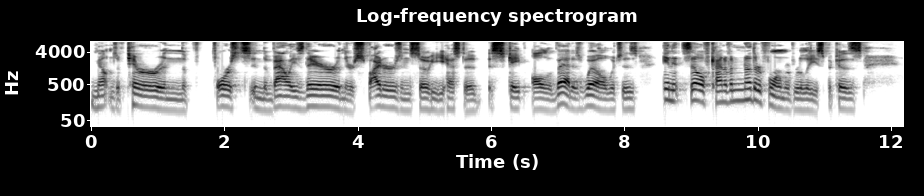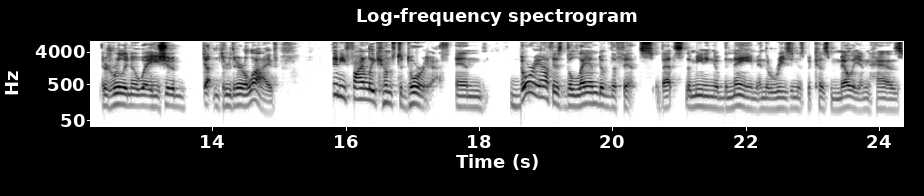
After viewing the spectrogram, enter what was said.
mountains of terror and the forests in the valleys there, and there's spiders, and so he has to escape all of that as well, which is in itself kind of another form of release because there's really no way he should have gotten through there alive. Then he finally comes to Doriath, and Doriath is the land of the fence. That's the meaning of the name, and the reason is because Melian has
